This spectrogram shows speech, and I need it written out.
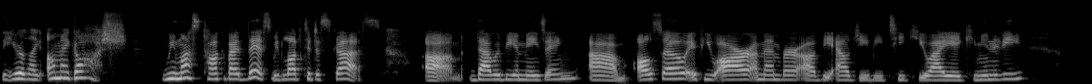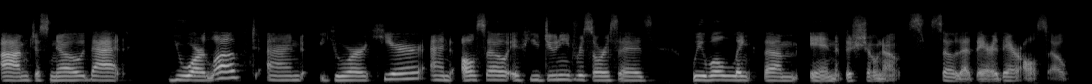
that you're like, oh my gosh, we must talk about this? We'd love to discuss. Um, that would be amazing. Um, also, if you are a member of the LGBTQIA community, um, just know that you are loved and you're here. And also, if you do need resources, we will link them in the show notes so that they're there also.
